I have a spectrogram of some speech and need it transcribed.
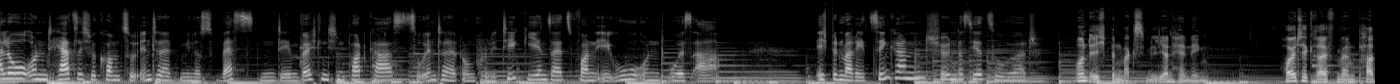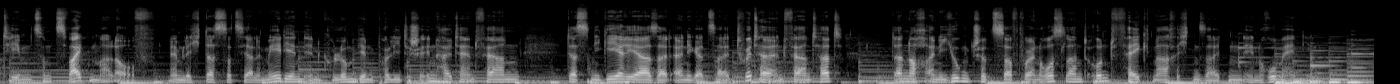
Hallo und herzlich willkommen zu Internet-Westen, dem wöchentlichen Podcast zu Internet und Politik jenseits von EU und USA. Ich bin Marie Zinkern, schön, dass ihr zuhört. Und ich bin Maximilian Henning. Heute greifen wir ein paar Themen zum zweiten Mal auf, nämlich dass soziale Medien in Kolumbien politische Inhalte entfernen, dass Nigeria seit einiger Zeit Twitter entfernt hat, dann noch eine Jugendschutzsoftware in Russland und Fake-Nachrichtenseiten in Rumänien.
